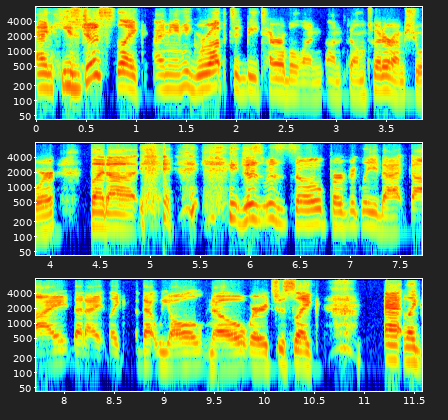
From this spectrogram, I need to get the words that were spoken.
and he's just like I mean he grew up to be terrible on on film Twitter I'm sure, but uh, he just was so perfectly that guy that I like that we all know where it's just like at like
